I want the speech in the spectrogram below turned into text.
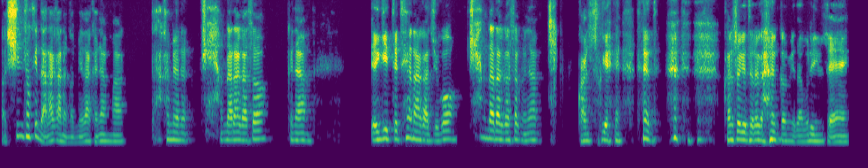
어, 신속히 날아가는 겁니다. 그냥 막 딱 하면은 쫙 날아가서 그냥 아기 때 태어나가지고 쫙 날아가서 그냥 착 관속에 관속에 들어가는 겁니다. 우리 인생.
